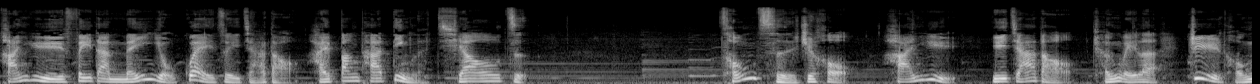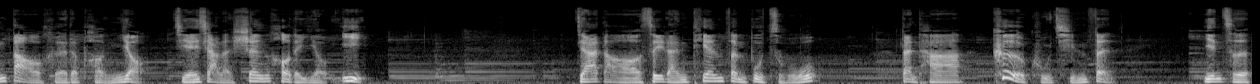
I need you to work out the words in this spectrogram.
韩愈非但没有怪罪贾岛，还帮他定了敲字。从此之后，韩愈与贾岛成为了志同道合的朋友，结下了深厚的友谊。贾岛虽然天分不足，但他刻苦勤奋，因此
